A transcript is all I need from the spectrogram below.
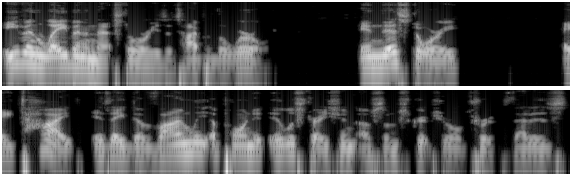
Even Laban in that story is a type of the world. In this story, a type is a divinely appointed illustration of some scriptural truth. That is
